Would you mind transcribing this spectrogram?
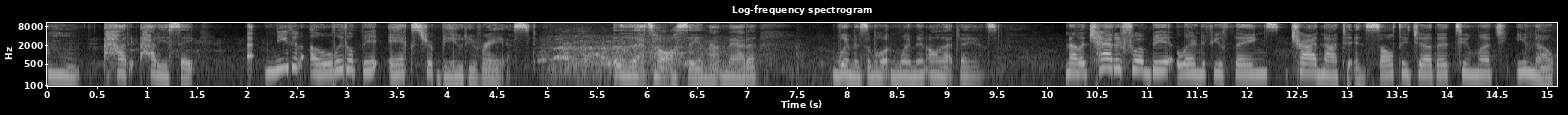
mm, how, do, how do you say, uh, needed a little bit extra beauty rest. That's all I'll say in that matter. Women supporting women, all that jazz. Now they chatted for a bit, learned a few things, tried not to insult each other too much, you know,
